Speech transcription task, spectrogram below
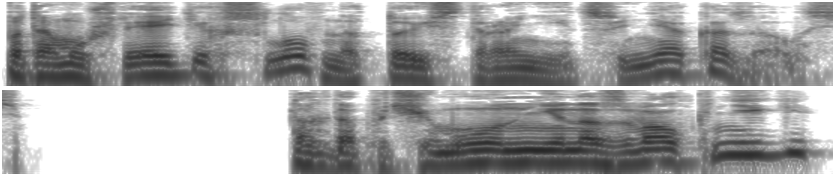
Потому что этих слов на той странице не оказалось. Тогда почему он не назвал книги?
